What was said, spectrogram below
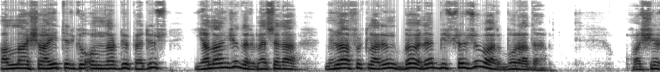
Allah şahittir ki onlar düpedüz yalancıdır. Mesela münafıkların böyle bir sözü var burada. Haşir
